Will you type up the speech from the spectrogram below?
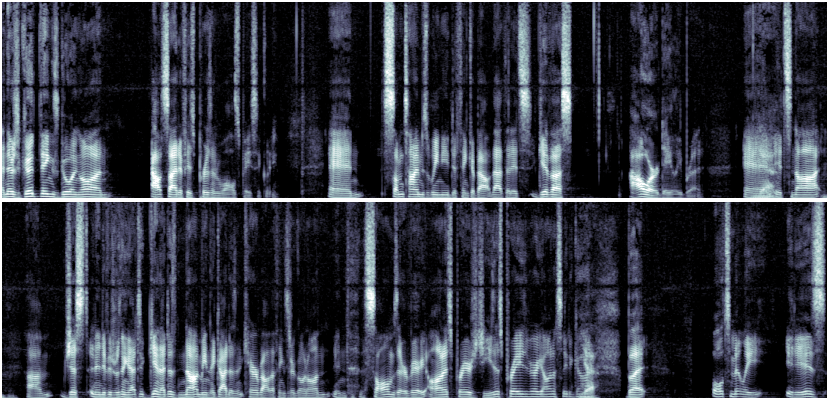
and there's good things going on outside of his prison walls, basically. And sometimes we need to think about that, that it's give us our daily bread. And Yeah. it's not mm-hmm. Um, just an individual thing. That again, that does not mean that God doesn't care about the things that are going on in the Psalms. They're very honest prayers. Jesus prays very honestly to God yeah, but ultimately it is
